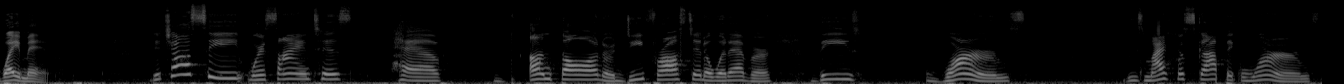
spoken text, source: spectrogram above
Wait a minute. Did y'all see where scientists have unthawed or defrosted or whatever these worms, these microscopic worms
